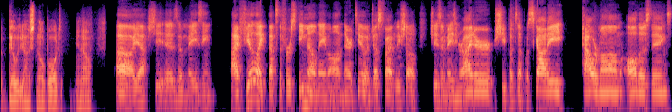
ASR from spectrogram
ability on a snowboard, you know. Oh yeah, she is amazing. I feel like that's the first female name on there too, and justifiably so. She's an amazing rider. She puts up with Scotty, power mom, all those things.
